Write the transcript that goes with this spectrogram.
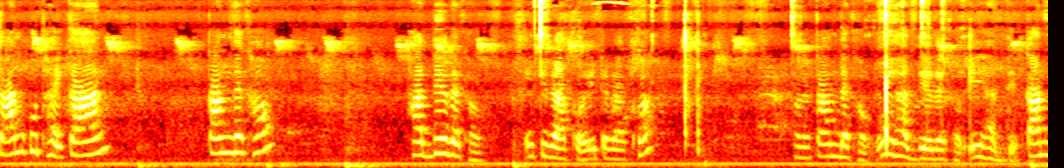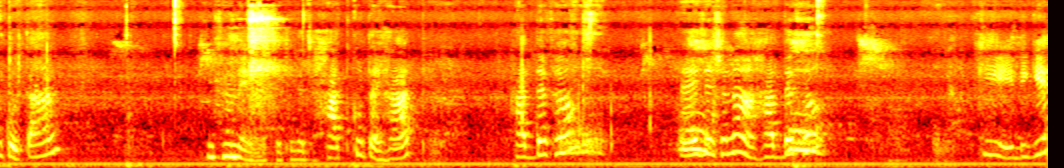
কান কোথায়? কান? কান দেখাও। হাত দিয়ে দেখাও। এটা রাখো এটা রাখো। মানে কান দেখাও। ওই হাত দিয়ে দেখাও এই হাত দিয়ে। কান কই কান? এখানে আছে ঠিক আছে। হাত কোথায়? হাত? হাত দেখাও। এই যে শোনা হাত দেখাও। কি এদিকে?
